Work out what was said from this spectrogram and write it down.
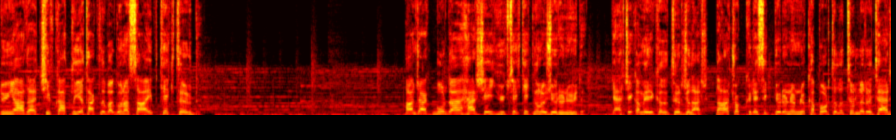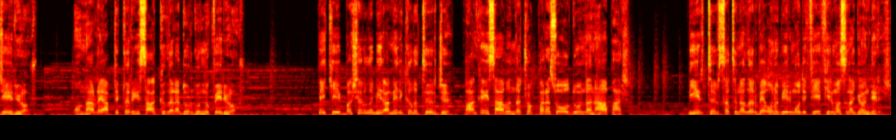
Dünyada çift katlı yataklı vagona sahip tek tırdı. Ancak burada her şey yüksek teknoloji ürünüydü. Gerçek Amerikalı tırcılar daha çok klasik görünümlü kaportalı tırları tercih ediyor. Onlarla yaptıkları ise akıllara durgunluk veriyor. Peki başarılı bir Amerikalı tırcı banka hesabında çok parası olduğunda ne yapar? Bir tır satın alır ve onu bir modifiye firmasına gönderir.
